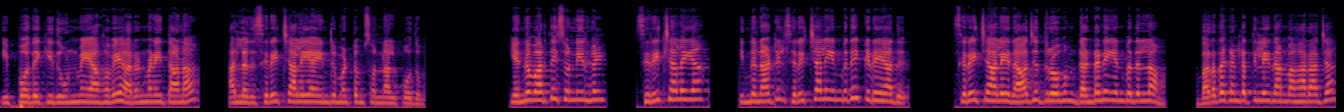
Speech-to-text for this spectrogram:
இப்போதைக்கு இது உண்மையாகவே அரண்மனைத்தானா? அல்லது சிறைச்சாலையா என்று மட்டும் சொன்னால் போதும். என்ன வார்த்தை சொன்னீர்கள்? சிறைச்சாலையா? இந்த நாட்டில் சிறைச்சாலை என்பதே கிடையாது. சிறைச்சாலை ராஜதுரோகம் தண்டனை என்பதெல்லாம் பரதகண்டத்திலேதான் மகாராஜா.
